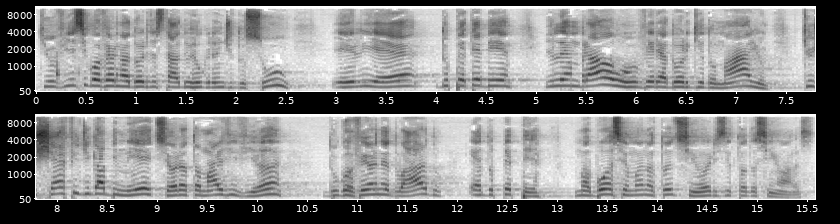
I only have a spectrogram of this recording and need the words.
que o vice-governador do estado do Rio Grande do Sul, ele é do PTB. E lembrar o vereador Guido Mário que o chefe de gabinete, senhor Otomar Vivian, do governo Eduardo, é do PP. Uma boa semana a todos os senhores e todas as senhoras.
